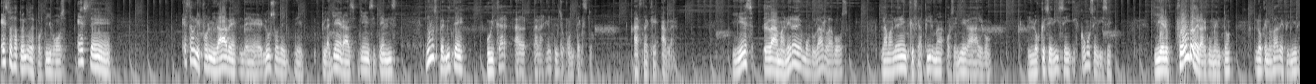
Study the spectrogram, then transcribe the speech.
estos atuendos deportivos, este, esta uniformidad del de, uso de, de, playeras, jeans y tenis, no nos permite ubicar a, a la gente en su contexto hasta que hablan. Y es la manera de modular la voz, la manera en que se afirma o se niega algo, lo que se dice y cómo se dice, y el fondo del argumento, lo que nos va a definir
